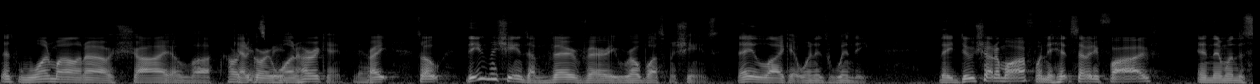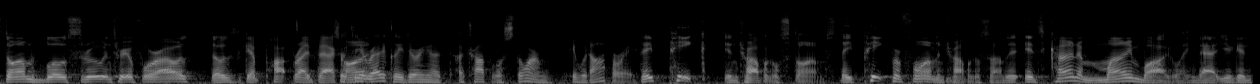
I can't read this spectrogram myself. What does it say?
That's one mile an hour shy of uh, Category speed. 1 hurricane, Yeah. right? So these machines are very, very robust machines. They like it when it's windy. They do shut them off when they hit 75, and then when the storm blows through in three or four hours, those get popped right back So on. theoretically, during a, a tropical storm, it would operate. They peak in tropical storms. They peak perform in tropical storms. It- it's kind of mind-boggling that you could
